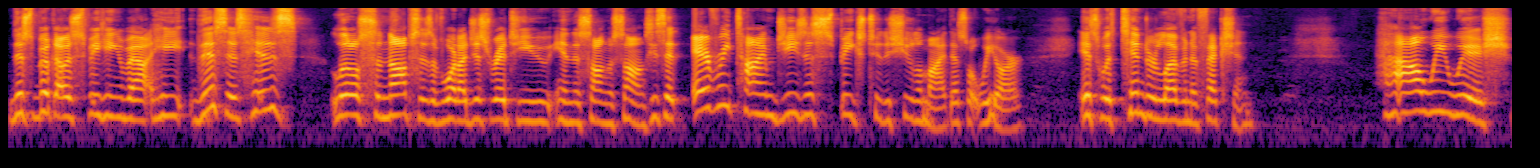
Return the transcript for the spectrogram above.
this book I was speaking about. He this is his little synopsis of what I just read to you in the Song of Songs. He said, Every time Jesus speaks to the Shulamite, that's what we are, it's with tender love and affection. How we wish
